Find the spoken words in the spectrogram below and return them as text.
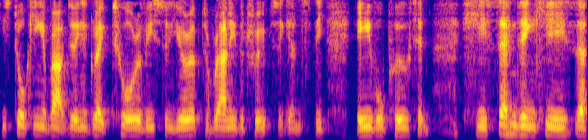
He's talking about doing a great tour of Eastern Europe to rally the troops against the evil Putin. He's sending his uh,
